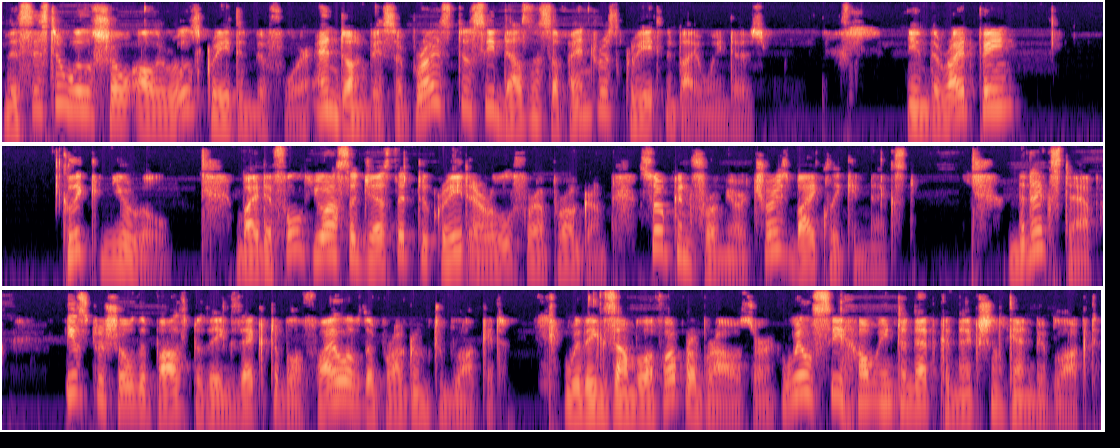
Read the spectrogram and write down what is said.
The system will show all rules created before, and don't be surprised to see dozens of entries created by Windows. In the right pane, click New Rule. By default, you are suggested to create a rule for a program, so confirm your choice by clicking Next. The next step is to show the path to the executable file of the program to block it. With the example of Opera browser, we'll see how Internet connection can be blocked.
